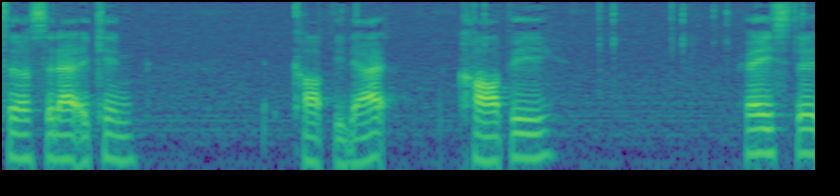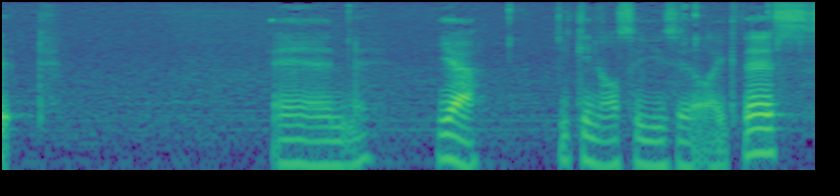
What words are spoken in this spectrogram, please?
so, so that it can copy that copy paste it and yeah you can also use it like this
